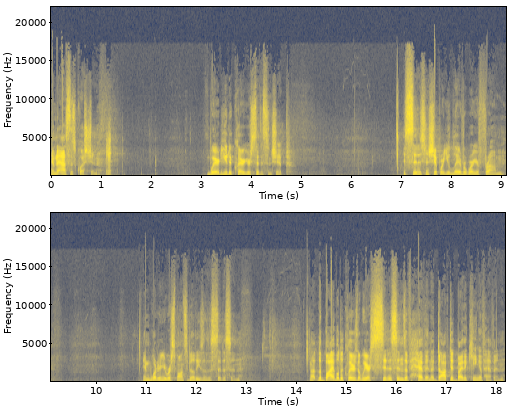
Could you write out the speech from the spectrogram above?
I'm going to ask this question where do you declare your citizenship Is citizenship where you live or where you're from? And what are your responsibilities as a citizen? Uh, the Bible declares that we are citizens of heaven, adopted by the King of heaven,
